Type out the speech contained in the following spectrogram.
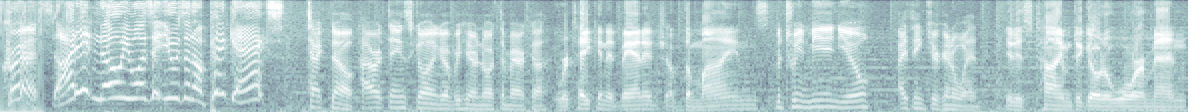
Chris! I didn't know he wasn't using a pickaxe! Techno, how are things going over here in North America? We're taking advantage of the mines. Between me and you, I think you're gonna win. It is time to go to war, men.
